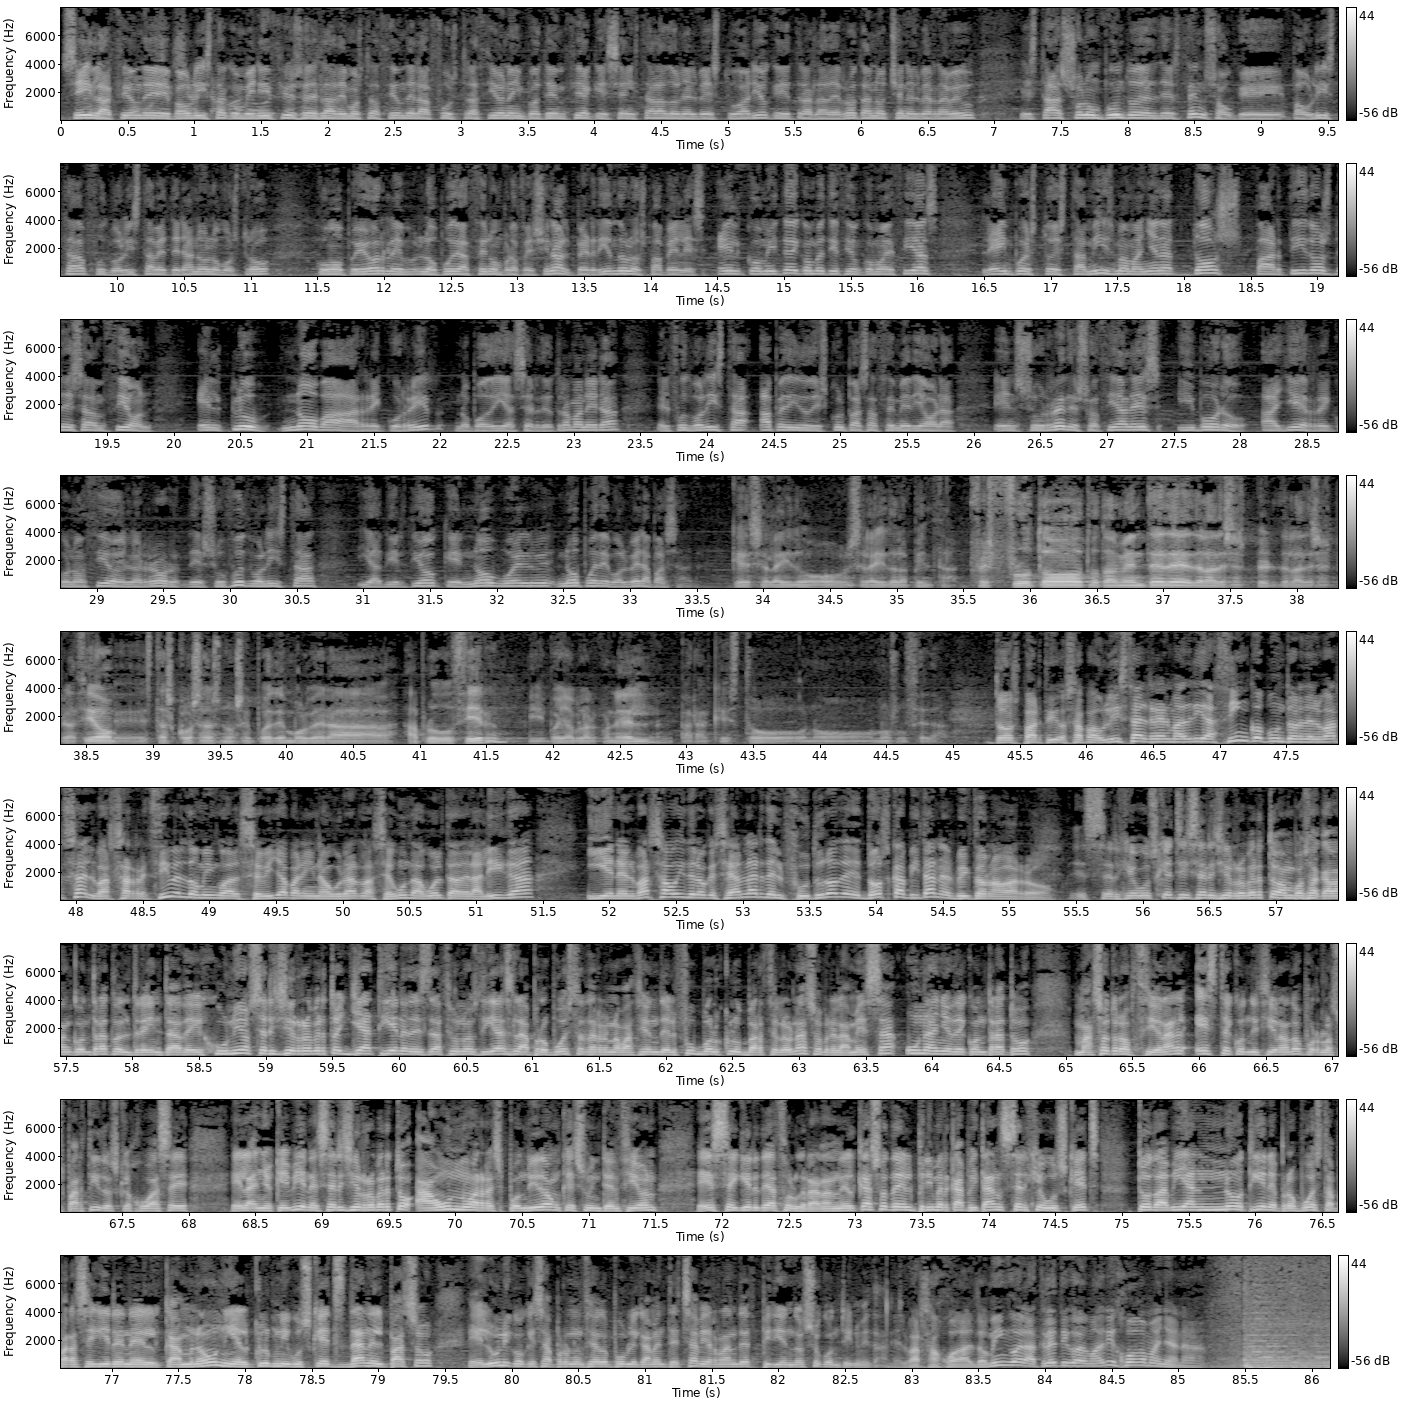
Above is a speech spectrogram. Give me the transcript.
Sí, la acción de Paulista con Vinicius es la demostración de la frustración e impotencia que se ha instalado en el vestuario, que tras la derrota anoche en el Bernabéu está solo un punto del descenso, aunque Paulista, futbolista veterano, lo mostró como peor le, lo puede hacer un profesional, perdiendo los papeles. El comité de competición, como decías, le ha impuesto esta misma mañana dos partidos de sanción El club no va a recurrir, no podía ser de otra manera. El futbolista ha pedido disculpas hace media hora en sus redes sociales y Boro ayer reconoció el error de su futbolista y advirtió que no, vuelve, no puede volver a pasar que se le ha ido, se le ha ido la pinza. Es fruto totalmente de, la, de la, desesperación. Estas cosas no se pueden volver a, producir y voy a hablar con él para que esto no, no suceda. Dos partidos a Paulista, el Real Madrid a cinco puntos del Barça. El Barça recibe el domingo al Sevilla para inaugurar la segunda vuelta de la Liga. Y en el Barça hoy de lo que se habla es del futuro de dos capitanes, Víctor Navarro. Sergio Busquets y Sergio Roberto, ambos acaban contrato el 30 de junio. Sergio Roberto ya tiene desde hace unos días la propuesta de renovación del Fútbol Club Barcelona sobre la mesa. Un año de contrato más otro opcional, este condicionado por los partidos que jugase el año que viene. Sergio Roberto aún no ha respondido, aunque su intención es seguir de azulgrana. En el caso del primer capitán, Sergio Busquets, todavía no tiene propuesta para seguir en el Camp Nou. Ni el club ni Busquets dan el paso. El único que se ha pronunciado públicamente, Xavi Hernández pidiendo su continuidad. El Barça juega el domingo, el Atlético de Madrid juega mañana.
